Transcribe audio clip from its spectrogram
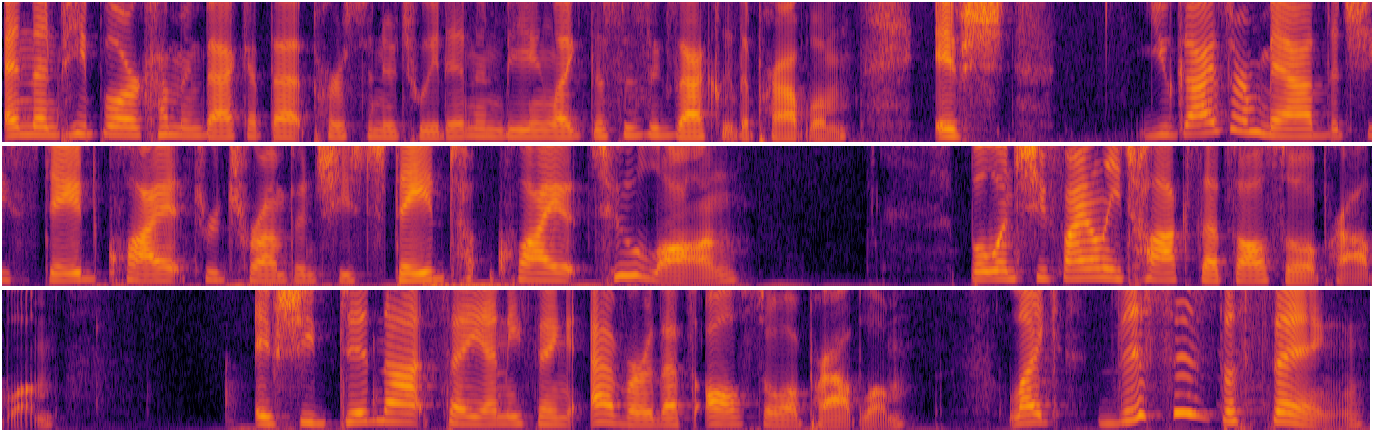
And then people are coming back at that person who tweeted and being like, this is exactly the problem. If sh you guys are mad that she stayed quiet through Trump and she stayed t- quiet too long, but when she finally talks, that's also a problem. If she did not say anything ever, that's also a problem. Like, this is the thing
